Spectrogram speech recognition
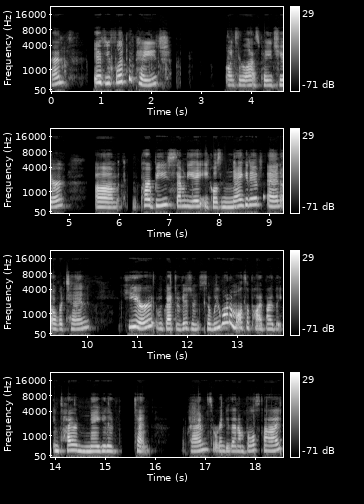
Okay. If you flip the page onto the last page here, um, part B, 78 equals negative n over 10. Here, we've got division, so we want to multiply by the entire negative 10. Okay, so we're going to do that on both sides.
